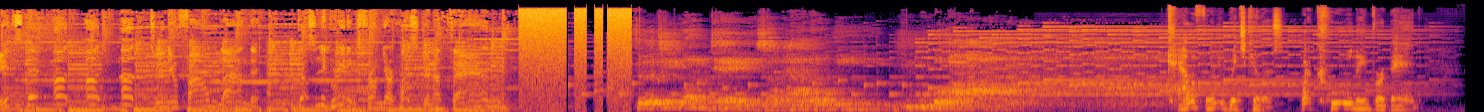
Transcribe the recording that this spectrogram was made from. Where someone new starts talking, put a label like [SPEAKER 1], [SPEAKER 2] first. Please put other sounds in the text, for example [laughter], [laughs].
[SPEAKER 1] It's the odd, odd, odd to Newfoundland. Ghostly greetings from your host, Jonathan.
[SPEAKER 2] 31 days of Halloween.
[SPEAKER 3] California Witch Killers. What a cool name for a band.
